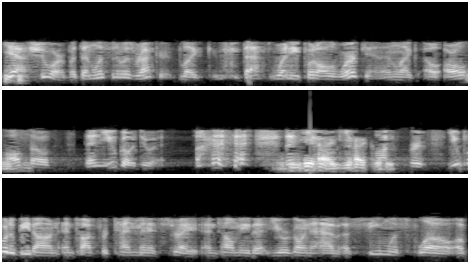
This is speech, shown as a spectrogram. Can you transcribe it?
yeah, sure, but then listen to his record. Like that's when he put all the work in, and like mm-hmm. also then you go do it. yeah, exactly. You, for, you put a beat on and talk for ten minutes straight, and tell me that you're going to have a seamless flow of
